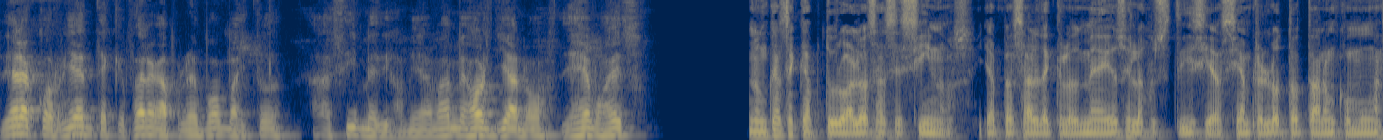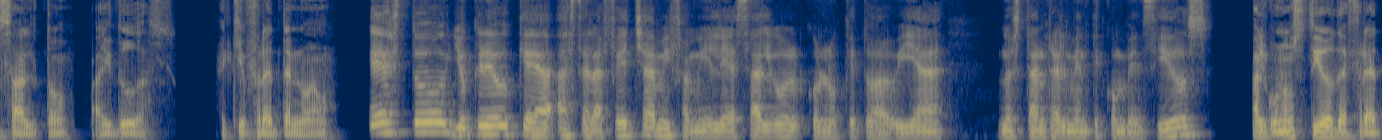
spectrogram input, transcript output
era corriente que fueran a poner bombas y todo. Así me dijo mi mamá, mejor ya no, dejemos eso. Nunca se capturó a los asesinos y a pesar de que los medios y la justicia siempre lo trataron como un asalto, hay dudas. Aquí Fred de nuevo. Esto yo creo que hasta la fecha mi familia es algo con lo que todavía no están realmente convencidos. Algunos tíos de Fred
